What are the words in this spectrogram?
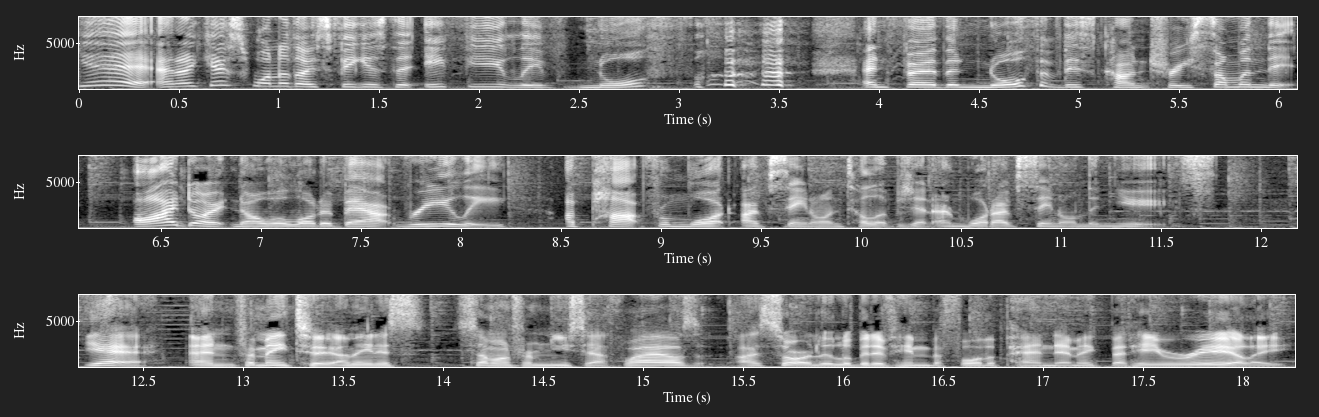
Yeah, and I guess one of those figures that if you live north and further north of this country, someone that I don't know a lot about really, apart from what I've seen on television and what I've seen on the news. Yeah, and for me too. I mean, as someone from New South Wales, I saw a little bit of him before the pandemic, but he really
